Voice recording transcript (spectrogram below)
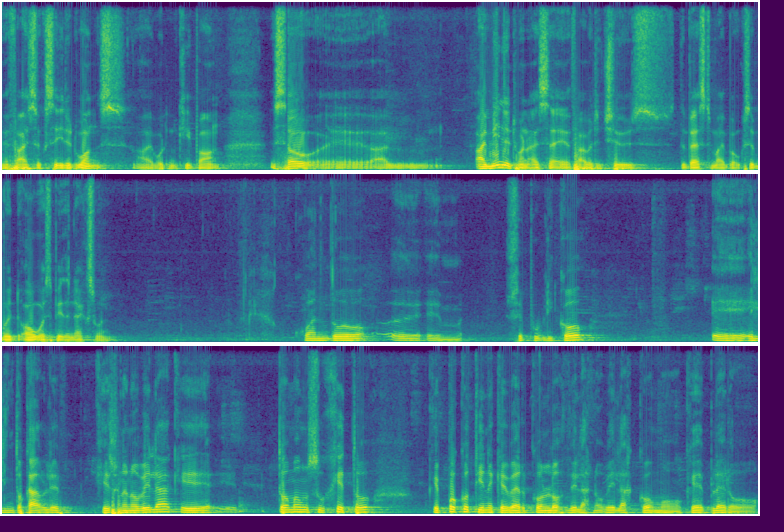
If I succeeded once, I wouldn't keep on. So uh, I, I mean it when I say if I were to choose the best of my books, it would always be the next one. Cuando eh, eh, se publicó eh, El Intocable, que es una novela que eh, toma un sujeto que poco tiene que ver con los de las novelas como Kepler o,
